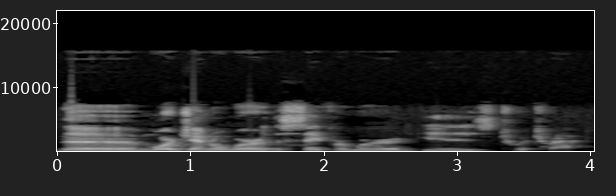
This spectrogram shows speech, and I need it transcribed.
The more general word, the safer word is to attract.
